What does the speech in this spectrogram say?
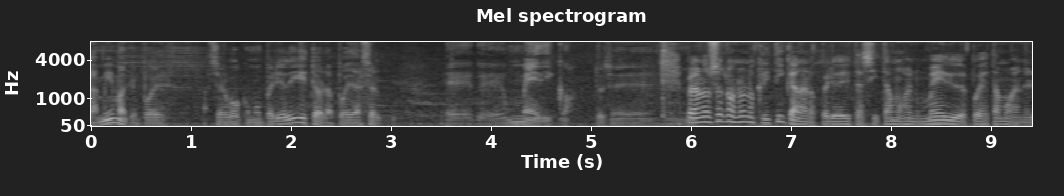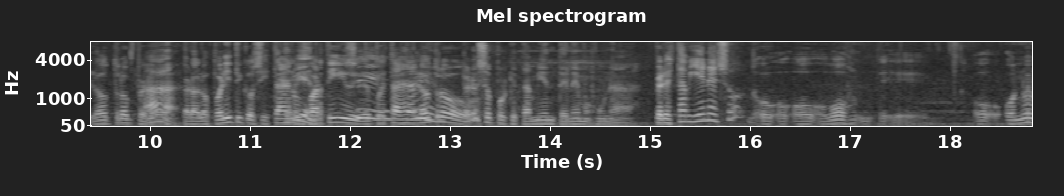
la misma que puedes hacer vos como periodista o la puede hacer eh, un médico. Entonces, pero a nosotros no nos critican a los periodistas si estamos en un medio y después estamos en el otro, pero, ah. pero a los políticos si estás en un partido y después estás en el otro... Pero eso porque también tenemos una... ¿Pero está bien eso? ¿O, vos... Eh, o, no,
